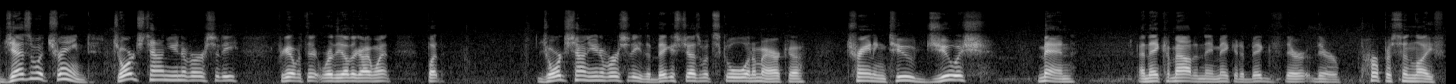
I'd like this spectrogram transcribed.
Jesuit trained, Georgetown University, forget what the, where the other guy went, but Georgetown University, the biggest Jesuit school in America, training two Jewish men and they come out and they make it a big their their purpose in life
